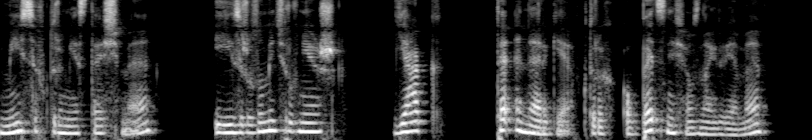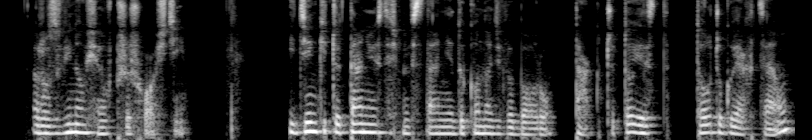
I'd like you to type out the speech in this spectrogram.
miejsce, w którym jesteśmy i zrozumieć również, jak te energie, w których obecnie się znajdujemy, rozwiną się w przyszłości. I dzięki czytaniu jesteśmy w stanie dokonać wyboru. Tak, czy to jest to, czego ja chcę,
